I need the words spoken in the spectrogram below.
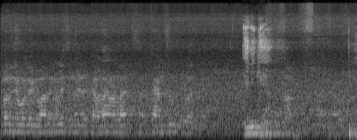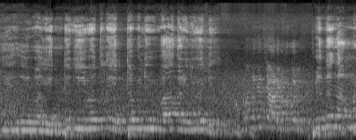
പറഞ്ഞ പോലെ വിവാദങ്ങളിൽ ചെന്ന് ചാടാനുള്ള ചാൻസ് കൂടുതലല്ലേ? എനിക്കാ? എന്റെ ജീവിതത്തിൽ ഏറ്റവും വലിയ വിവാഹം കഴിഞ്ഞു അല്ലേ നമ്മളങ്ങനെ ചാടി കൊടുക്കുമല്ലോ. പിന്നെ നമ്മൾ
